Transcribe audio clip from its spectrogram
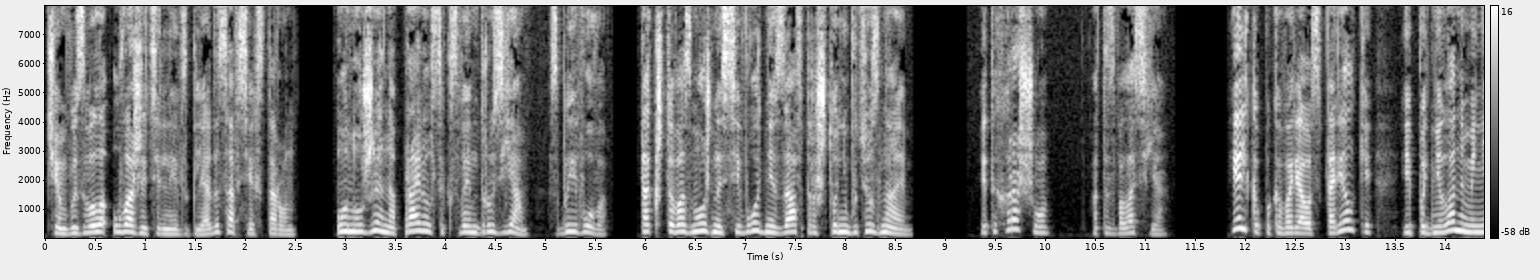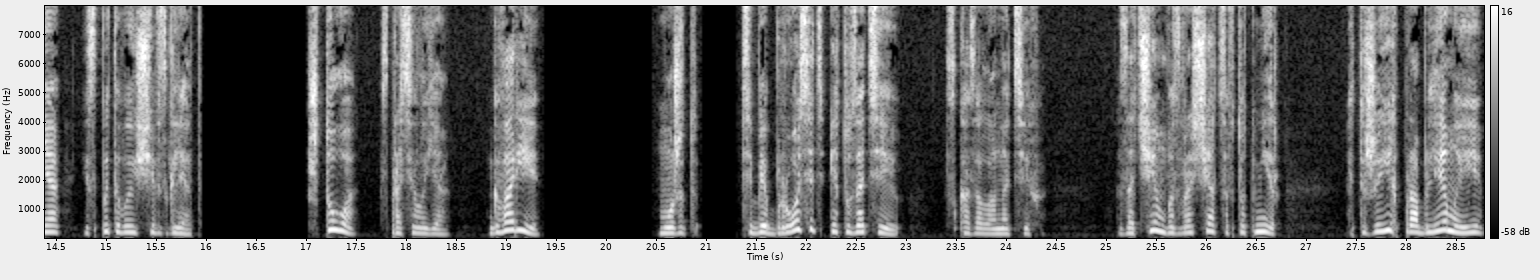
чем вызвала уважительные взгляды со всех сторон. Он уже направился к своим друзьям с боевого, так что, возможно, сегодня-завтра что-нибудь узнаем. «Это хорошо», — отозвалась я. Элька поковырялась в тарелке и подняла на меня испытывающий взгляд. «Что?» спросила я. «Говори». «Может, тебе бросить эту затею?» — сказала она тихо. «Зачем возвращаться в тот мир? Это же их проблемы и...»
